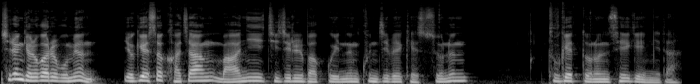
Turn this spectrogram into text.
실행 결과를 보면 여기에서 가장 많이 지지를 받고 있는 군집의 개수는 2개 또는 3개입니다.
